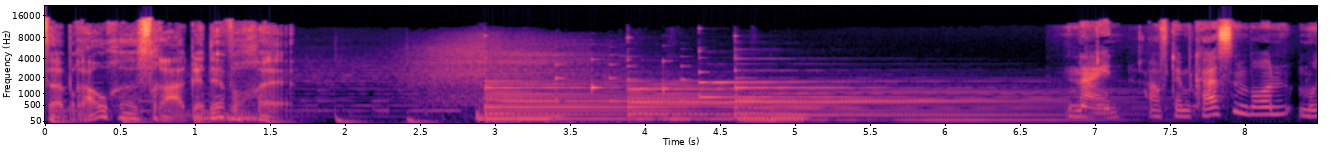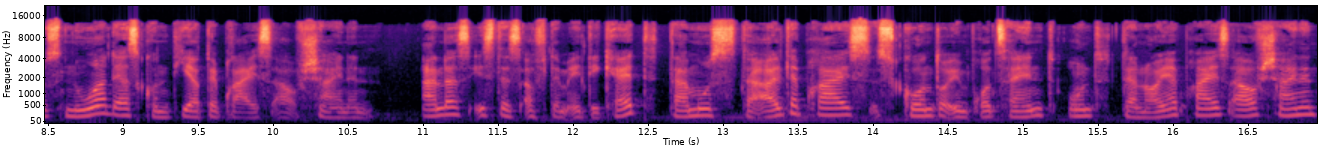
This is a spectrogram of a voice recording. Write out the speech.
Verbraucherfrage der Woche. Nein, auf dem Kassenbon muss nur der skontierte Preis aufscheinen. Anders ist es auf dem Etikett. Da muss der alte Preis, das Konto im Prozent und der neue Preis aufscheinen.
